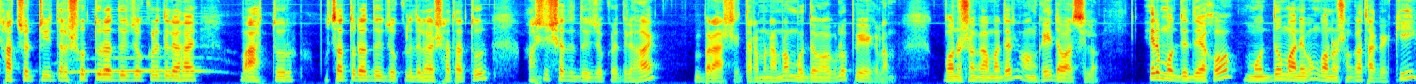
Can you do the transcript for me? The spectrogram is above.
সাতষট্টি। তাহলে সত্তর আর দুই যোগ করে দিলে হয় বাহাত্তর। পঁচাত্তর আর দুই যোগ করে দিলে হয় সাতাত্তর, আশির সাথে দুই যোগ করে দিলে হয় বিরাশি। তার মানে আমরা মধ্যমাগুলো পেয়ে গেলাম। গণসংখ্যা আমাদের অঙ্কেই দেওয়া ছিল। এর মধ্যে দেখো মধ্যমান এবং গণসংখ্যা থাকে কি?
